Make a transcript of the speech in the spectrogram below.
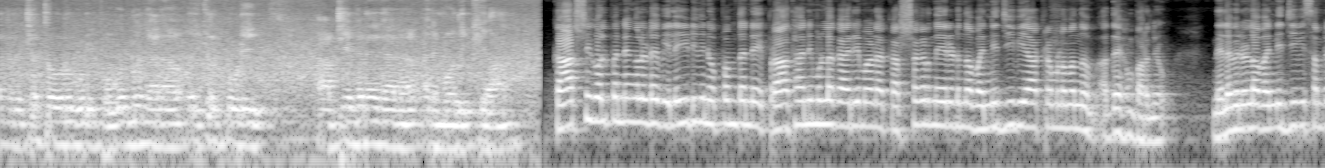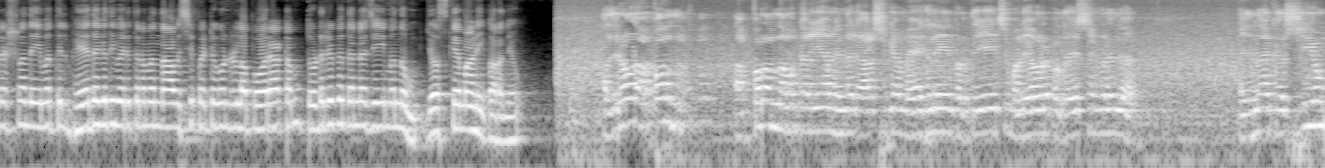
എന്ന ലക്ഷ്യത്തോടു കൂടി പോകുന്നു ഞാൻ ഒരിക്കൽ കൂടി ആ ടീമിനെ ഞാൻ അനുമോദിക്കുകയാണ്. കാർഷികോൽപ്പന്നങ്ങളുടെ വിലയിടിവിനൊപ്പം തന്നെ പ്രാധാന്യമുള്ള കാര്യമാണ് കർഷകർ നേരിടുന്ന വന്യജീവി ആക്രമണമെന്നും അദ്ദേഹം പറഞ്ഞു. നിലവിലുള്ള വന്യജീവി സംരക്ഷണ നിയമത്തിൽ ഭേദഗതി വരുത്തണമെന്നാവശ്യപ്പെട്ടുകൊണ്ടുള്ള പോരാട്ടം തുടരുക തന്നെ ചെയ്യുമെന്നും ജോസ് കെ മാണി പറഞ്ഞു. അതിനോടൊപ്പം അപ്പുറം നമുക്കറിയാം ഇന്ന് കാർഷിക മേഖലയിൽ പ്രത്യേകിച്ച് മലയോര പ്രദേശങ്ങളിൽ ഇന്ന് കൃഷിയും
